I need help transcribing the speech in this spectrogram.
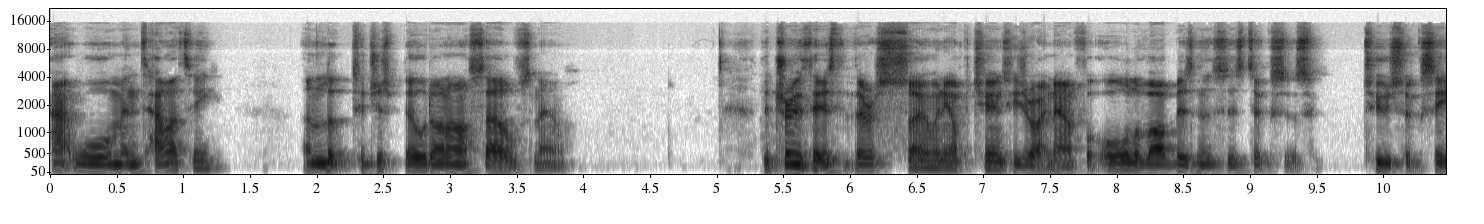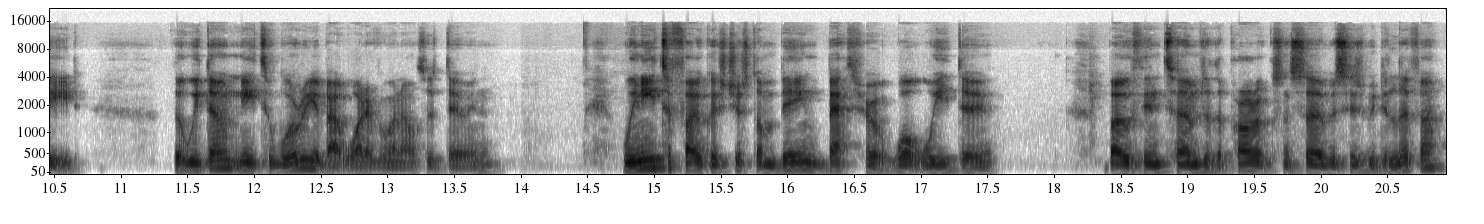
at war mentality and look to just build on ourselves now. The truth is that there are so many opportunities right now for all of our businesses to, to succeed that we don't need to worry about what everyone else is doing. We need to focus just on being better at what we do, both in terms of the products and services we deliver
